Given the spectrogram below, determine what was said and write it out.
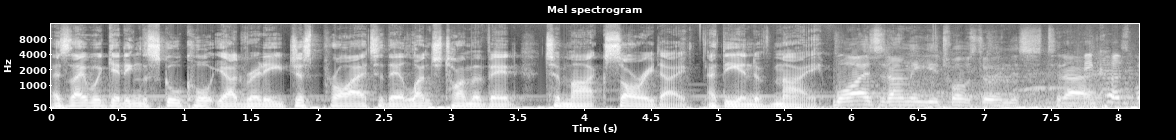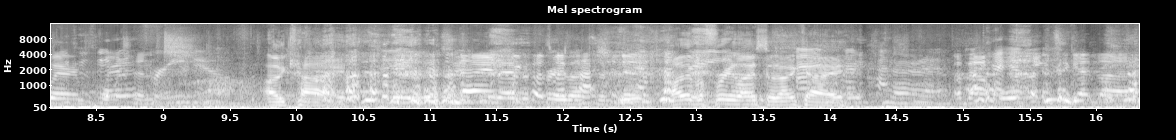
as they were getting the school courtyard ready just prior to their lunchtime event to mark Sorry Day at the end of May. Why is it only Year 12s doing this today? Because we're important. okay. no, because we're passionate. I have a free lesson, okay. About working together.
